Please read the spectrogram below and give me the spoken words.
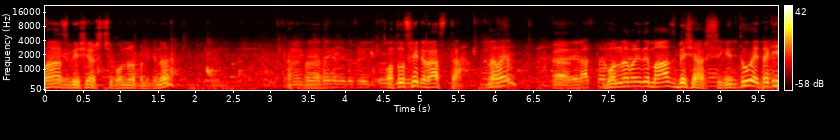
মাছ বেশি আসছে বন্যার পানিতে না অনেক জায়গায় দেখা যাইতেছে এই- ওই- অথচ এটা রাস্তা না ভাই? হ্যাঁ, বন্যার পানিতে মাছ বেশি আসছে কিন্তু এটা কি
